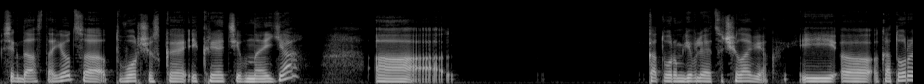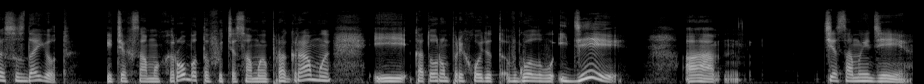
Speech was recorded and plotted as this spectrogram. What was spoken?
всегда остается творческое и креативное я, которым является человек, и э, которое создает и тех самых роботов, и те самые программы, и которым приходят в голову идеи, а, те самые идеи,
